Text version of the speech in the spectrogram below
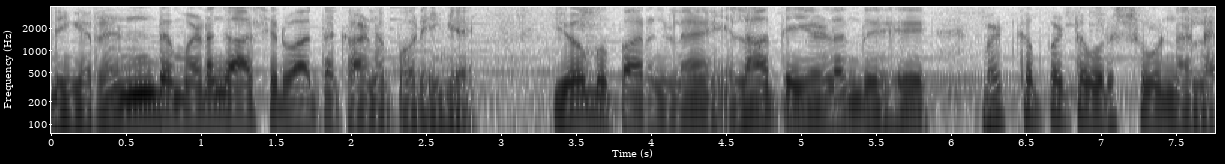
நீங்கள் ரெண்டு மடங்கு ஆசீர்வாதத்தை காண போகிறீங்க யோபு பாருங்களேன் எல்லாத்தையும் இழந்து வெட்கப்பட்ட ஒரு சூழ்நிலை.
